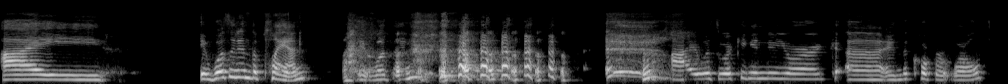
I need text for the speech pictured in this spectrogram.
I it wasn't in the plan. It wasn't. I was working in New York uh, in the corporate world,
